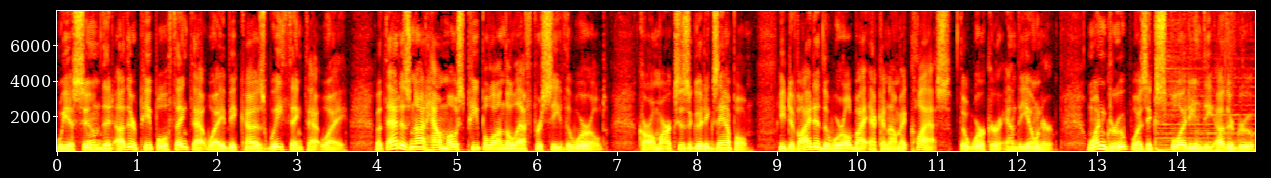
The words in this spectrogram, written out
We assume that other people think that way because we think that way. But that is not how most people on the left perceive the world. Karl Marx is a good example. He divided the world by economic class, the worker and the owner. One group was exploiting the other group.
